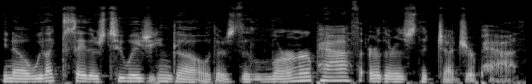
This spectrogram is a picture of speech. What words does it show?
You know, we like to say there's two ways you can go. There's the learner path or there's the judger path.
